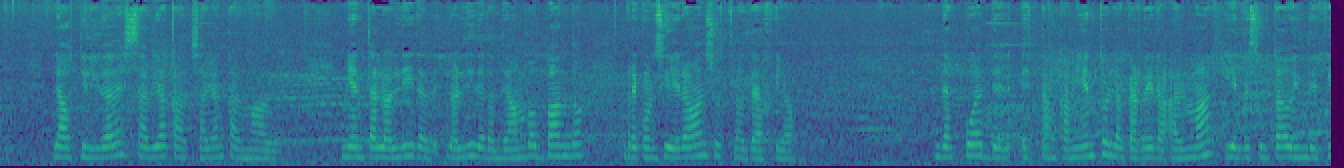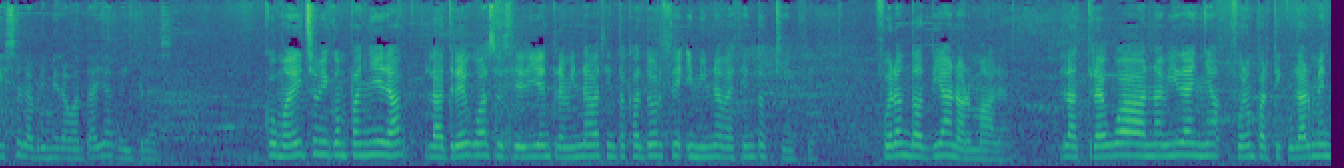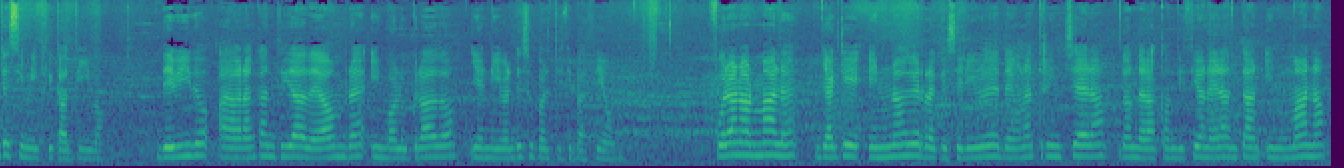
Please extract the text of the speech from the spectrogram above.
Las hostilidades se, habían calmado, mientras los líderes, los líderes de ambos bandos reconsideraban su estrategia. Después del estancamiento en la carrera al mar y el resultado indeciso en la primera batalla de Ypres. Como ha dicho mi compañera, la tregua sucedió entre 1914 y 1915. Fueron dos días normales. Las treguas navideñas fueron particularmente significativas, debido a la gran cantidad de hombres involucrados y el nivel de su participación. Fueron normales ya que en una guerra que se libró desde una trinchera donde las condiciones eran tan inhumanas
